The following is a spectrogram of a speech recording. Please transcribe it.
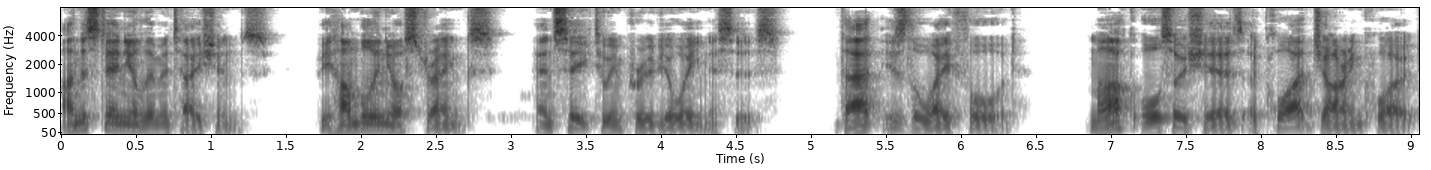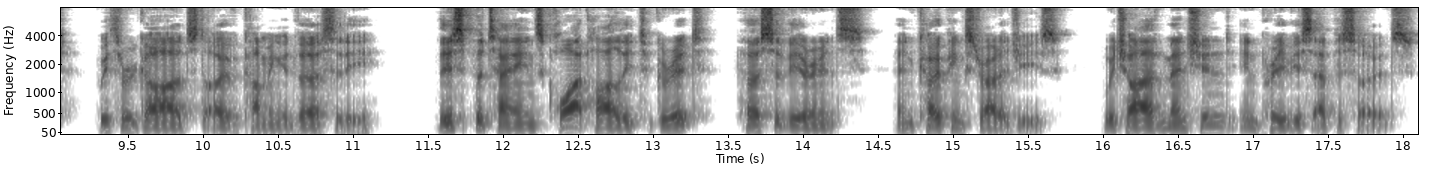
Understand your limitations, be humble in your strengths, and seek to improve your weaknesses. That is the way forward. Mark also shares a quite jarring quote with regards to overcoming adversity. This pertains quite highly to grit, perseverance, and coping strategies, which I have mentioned in previous episodes.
